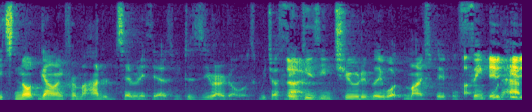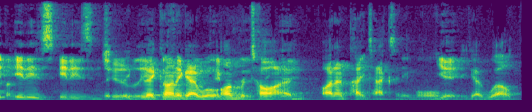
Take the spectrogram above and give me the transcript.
It's not going from one hundred seventy thousand to zero dollars, which I think No. is intuitively what most people think It, would it, happen. it is. It is intuitively. They kind of go, well, I'm think retired. I don't pay tax anymore. Yeah. You go, well,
